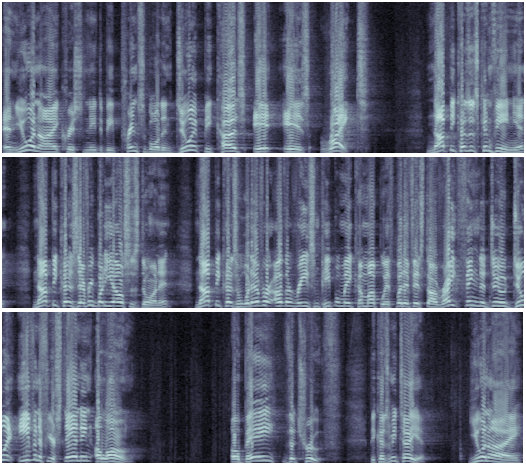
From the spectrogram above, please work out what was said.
And you and I, Christian, need to be principled and do it because it is right. Not because it's convenient, not because everybody else is doing it, not because of whatever other reason people may come up with, but if it's the right thing to do, do it even if you're standing alone. Obey the truth. Because let me tell you, you and I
